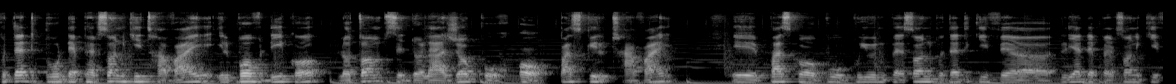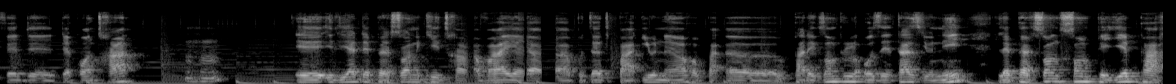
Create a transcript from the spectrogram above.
Peut-être pour des personnes qui travaillent, ils peuvent dire que le temps, c'est de l'argent pour eux parce qu'ils travaillent. Et parce que pour, pour une personne, peut-être qui fait, euh, il y a des personnes qui font des, des contrats Mhm. et il y a des personnes qui travaillent euh, peut-être par une heure. Par, euh, par exemple, aux États-Unis, les personnes sont payées par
